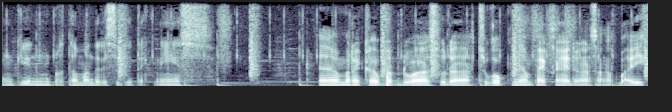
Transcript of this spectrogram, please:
Mungkin pertama dari segi teknis ya, mereka berdua sudah cukup menyampaikannya dengan sangat baik.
